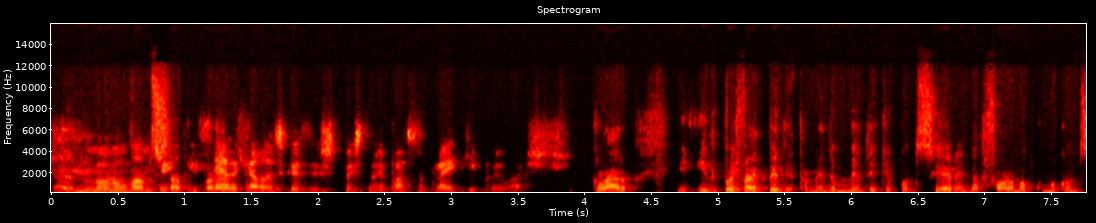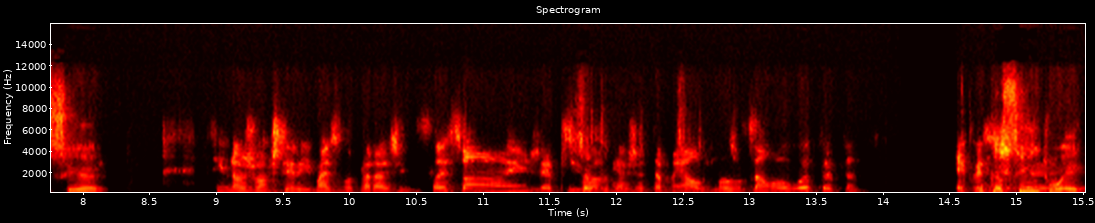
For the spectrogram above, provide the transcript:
Eh, Não, não vamos estar Isso é preparados. daquelas coisas que depois também passam para a equipa, eu acho. Claro. E, e depois vai depender também do momento em que acontecerem, da forma como acontecer. Sim, nós vamos ter aí mais uma paragem de seleções, é possível Exatamente. que haja também Exatamente. alguma lesão ou outra, portanto, é O que eu sinto é,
